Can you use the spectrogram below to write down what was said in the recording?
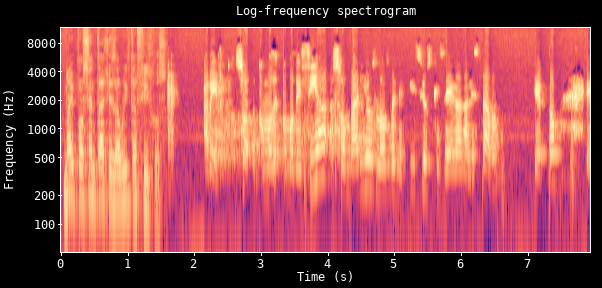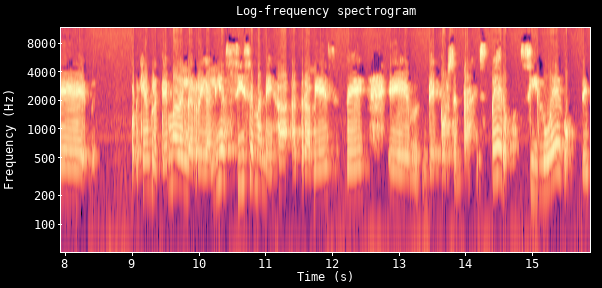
No hay porcentajes ahorita fijos a ver, como, como decía, son varios los beneficios que llegan al Estado, ¿cierto? Eh, por ejemplo, el tema de la regalía sí se maneja a través de, eh, de porcentajes, pero si luego de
